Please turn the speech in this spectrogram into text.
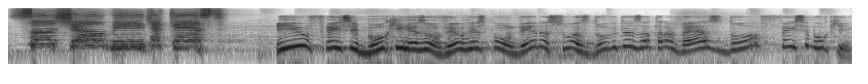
Social Media Cast. E o Facebook resolveu responder as suas dúvidas através do Facebook.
